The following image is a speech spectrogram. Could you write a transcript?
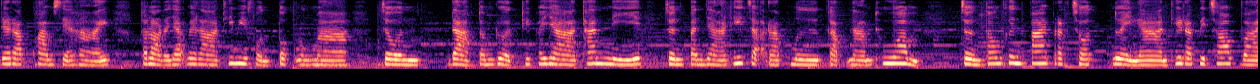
ได้รับความเสียหาย ตลอดระยะเวลาที่มีฝนตกลงมา จนดาบตำรวจทิพยาท่านนี้ จนปัญญาที่จะรับมือกับน้ำท่วม จนต้องขึ้นป้ายประชดหน่วยงานที่รับผิดชอบไว้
